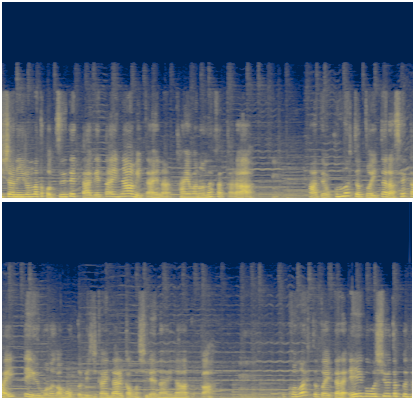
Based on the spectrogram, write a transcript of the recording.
一緒にいろんなとこ連れてってあげたいなみたいな会話の中から、あでもこの人といたら世界っていうものがもっと身近になるかもしれないなとか。この人といたら英語を習得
